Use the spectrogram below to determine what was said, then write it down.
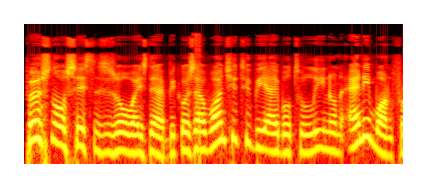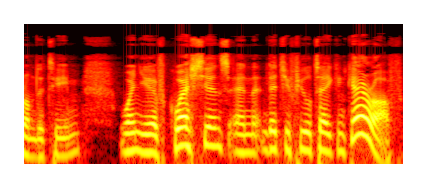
personal assistance is always there because I want you to be able to lean on anyone from the team when you have questions and that you feel taken care of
